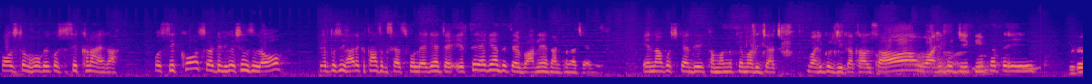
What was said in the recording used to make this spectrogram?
ਪੋਜ਼ਿਟਿਵ ਹੋ ਕੇ ਕੁਝ ਸਿੱਖਣਾ ਹੈਗਾ। ਉਹ ਸਿੱਖੋ ਸਰਟੀਫਿਕੇਸ਼ਨਸ ਲਓ, ਫਿਰ ਤੁਸੀਂ ਹਰ ਇੱਕ ਥਾਂ ਸਕਸੈਸਫੁਲ ਹੈਗੇ ਆ, ਚਾਹੇ ਇੱਥੇ ਹੈਗੇ ਆ ਤੇ ਚਾਹੇ ਬਾਹਰਲੀਆਂ ਕੰਟਰੀਆਂ ਚ ਹੈਗੇ ਆ। ਇੰਨਾ ਕੁਝ ਕਹਿੰਦੀ ਖਮਨ ਖੇਮਾ ਦੀ ਜੱਜ। ਵਾਹਿਗੁਰੂ ਜੀ ਕਾ ਖਾਲਸਾ, ਵਾਹਿਗੁਰੂ ਜੀ ਕੀ ਫਤਿਹ। ਬੇਟਾ,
